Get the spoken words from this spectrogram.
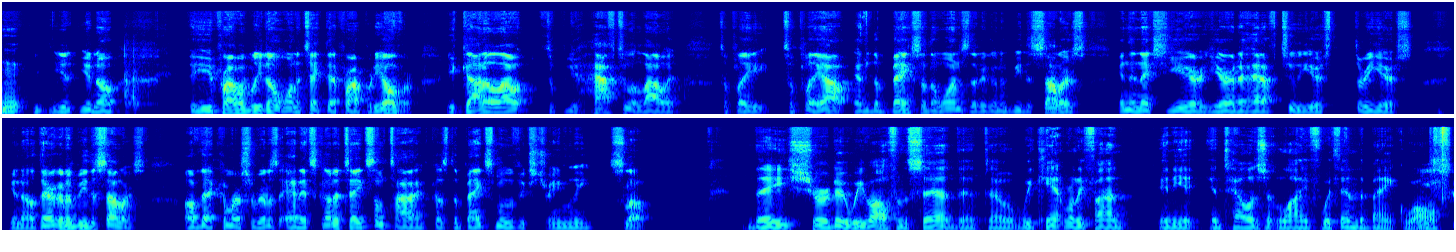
mm-hmm. you you know, you probably don't want to take that property over. You got to allow it. To, you have to allow it to play to play out, and the banks are the ones that are going to be the sellers in the next year, year and a half, two years, three years. You know, they're going to be the sellers of that commercial real estate. And it's going to take some time because the banks move extremely slow. They sure do. We've often said that uh, we can't really find any intelligent life within the bank walls.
